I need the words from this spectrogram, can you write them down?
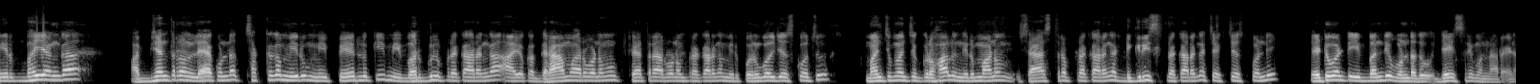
నిర్భయంగా అభ్యంతరం లేకుండా చక్కగా మీరు మీ పేర్లకి మీ వర్గుల ప్రకారంగా ఆ యొక్క గ్రామార్వణము క్షేత్రార్వణం ప్రకారంగా మీరు కొనుగోలు చేసుకోవచ్చు. మంచి మంచి గృహాలు నిర్మాణం శాస్త్ర ప్రకారంగా డిగ్రీస్ ప్రకారంగా చెక్ చేసుకోండి. ఎటువంటి ఇబ్బంది ఉండదు. జై శ్రీమన్నారాయణ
